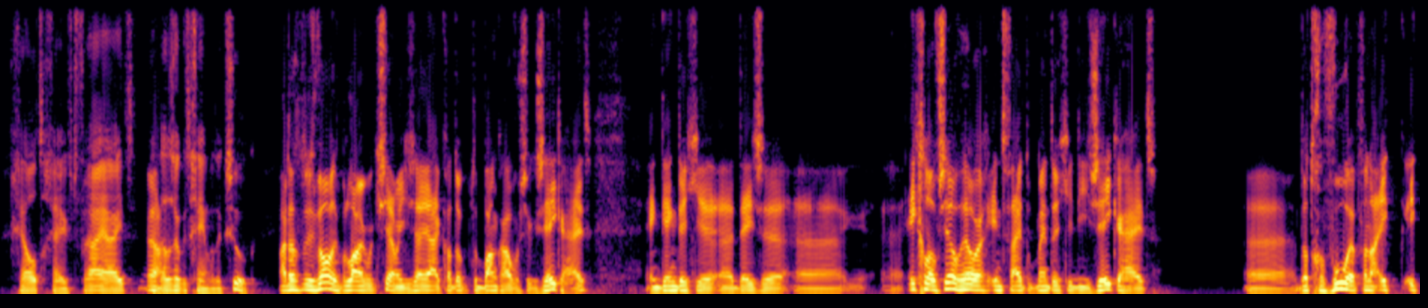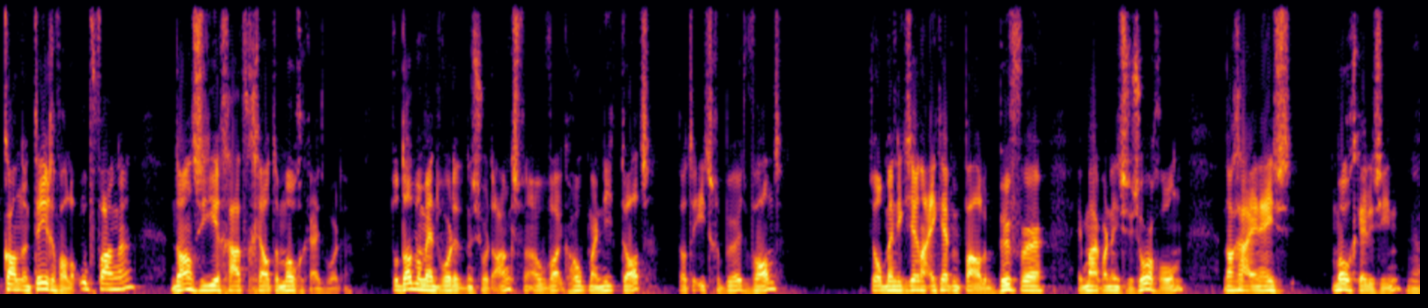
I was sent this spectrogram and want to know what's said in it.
Geld geeft vrijheid. Ja. En dat is ook hetgeen wat ik zoek. Maar dat is wel iets belangrijk wat je zei. Want je zei, ja, ik had ook op de bank houden voor een stuk zekerheid. En ik denk dat je eh, deze... eh, eh, ik geloof zelf heel erg in het feit op het moment dat je die zekerheid... dat gevoel hebt van, nou, ik, ik kan een tegenvallen opvangen. Dan zie je, gaat geld een mogelijkheid worden. Tot dat moment wordt het een soort angst van, oh, ik hoop maar niet dat, dat er iets gebeurt. Want, tot op het moment dat je zegt, nou, ik heb een bepaalde buffer, ik maak me niet zo zorgen om. Dan ga je ineens mogelijkheden zien. Ja.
